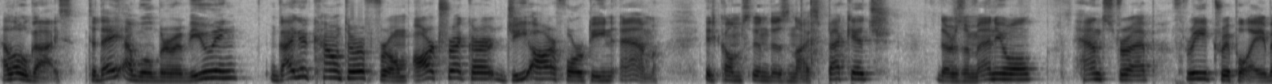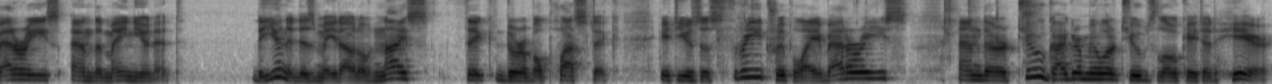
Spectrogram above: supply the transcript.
Hello guys, today I will be reviewing Geiger counter from R-Tracker GR14M. It comes in this nice package, there's a manual, hand strap, three AAA batteries and the main unit. The unit is made out of nice, thick, durable plastic. It uses three AAA batteries and there are two Geiger Müller tubes located here,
